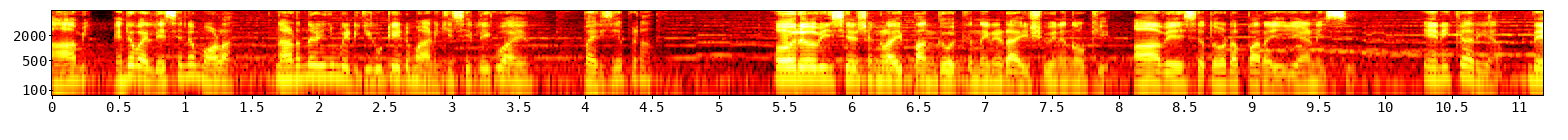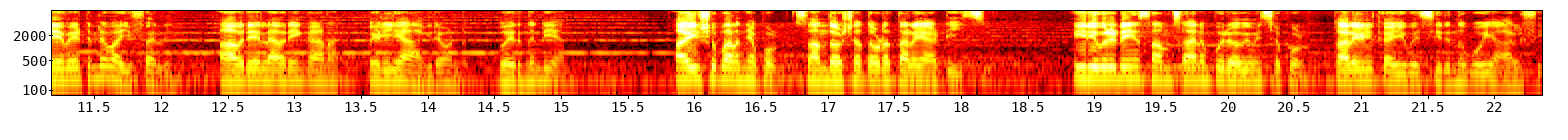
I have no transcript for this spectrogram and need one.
ആമി എന്റെ വല്യച്ഛന്റെ മോള. നടന്നു കഴിഞ്ഞ് മെഡിക്കൽ കുട്ടിയായിട്ട് മാണിക്കശ്ശേരിയിലേക്ക് പോയോ പരിചയപ്പെടാം. ഓരോ വിശേഷങ്ങളായി പങ്കുവെക്കുന്നതിനിടെ ഐഷുവിനെ നോക്കി ആവേശത്തോടെ പറയുകയാണ് ഇസു എനിക്കറിയാം ദേവേട്ടന്റെ വൈഫല്ലേ. അവരെ എല്ലാവരെയും കാണാൻ വലിയ ആഗ്രഹമുണ്ട്. വരുന്നുണ്ട് ഞാൻ. ഐഷു പറഞ്ഞപ്പോൾ സന്തോഷത്തോടെ തലയാട്ടി ഇച്ചു. ഇരുവരുടെയും സംസാരം പുരോഗമിച്ചപ്പോൾ തലയിൽ കൈവച്ചിരുന്നു പോയി ആൽഫി.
